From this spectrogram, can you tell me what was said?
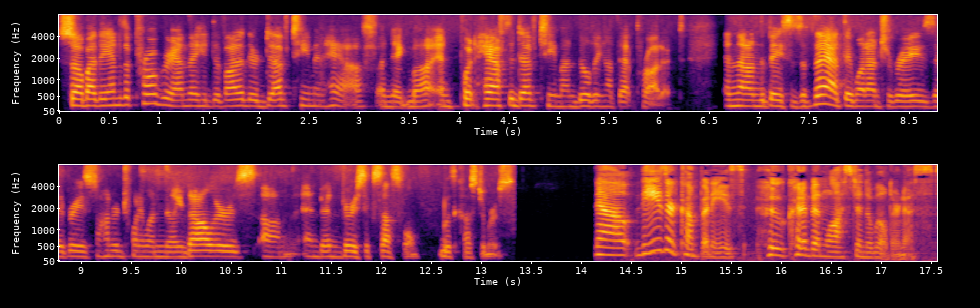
So by the end of the program, they had divided their dev team in half, Enigma, and put half the dev team on building out that product. And then on the basis of that, they went on to raise, they've raised $121 million um, and been very successful with customers. Now, these are companies who could have been lost in the wilderness.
